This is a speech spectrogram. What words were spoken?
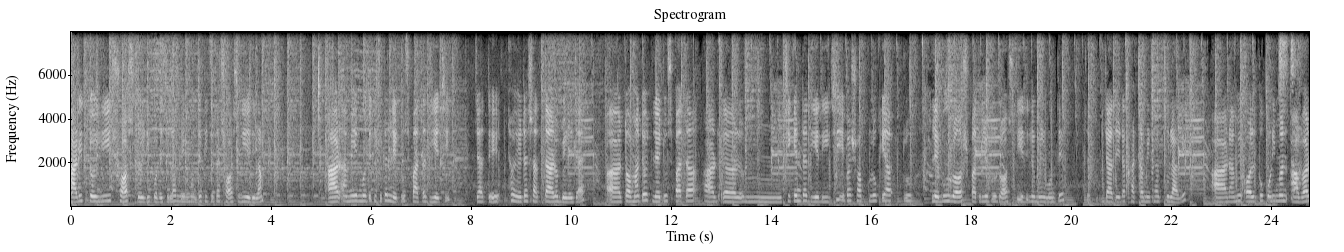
বাড়ির তৈরি সস তৈরি করেছিলাম, এর মধ্যে কিছুটা সস দিয়ে দিলাম। আর আমি এর মধ্যে কিছুটা লেটুস পাতা দিয়েছি, যাতে এটা স্বাদটা আরও বেড়ে যায়। টমেটো, লেটুস পাতা আর চিকেনটা দিয়ে দিয়েছি। এবার সবগুলোকে একটু লেবুর রস, পাতিলেবুর রস দিয়ে দিলাম এর মধ্যে, যাতে এটা খাট্টা মিঠা একটু লাগে। আর আমি অল্প পরিমাণ আবার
